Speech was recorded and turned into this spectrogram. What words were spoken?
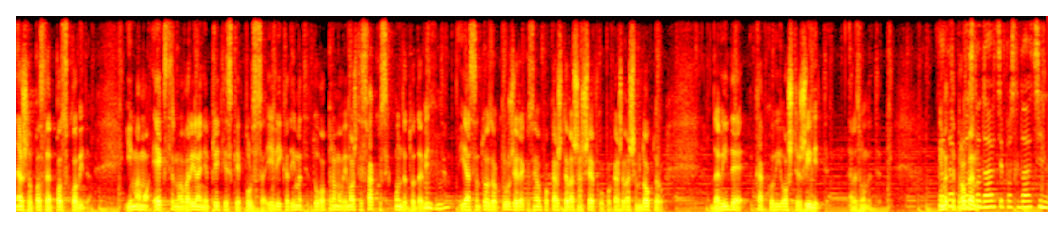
Nešto posle post-covida. Imamo ekstremno variranje pritiska i pulsa i vi kad imate tu opremu, vi možete svaku sekunda to da vidite. Mm -hmm. I ja sam to zaokružio i rekao sam, evo pokažite vašem šefu, pokažite vašem doktoru, da vide kako vi ošte živite, razumete. Imate da, problem... Poslodavci, poslodavci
